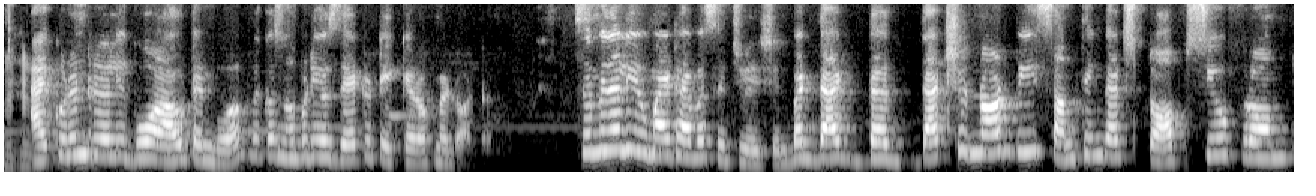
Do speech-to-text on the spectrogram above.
Mm-hmm. I couldn't really go out and work because nobody was there to take care of my daughter similarly you might have a situation but that that, that should not be something that stops you from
